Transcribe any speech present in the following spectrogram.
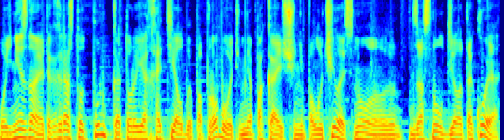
Ой, не знаю, это как раз тот пункт, который я хотел бы попробовать. У меня пока еще не получилось, но заснул дело такое.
